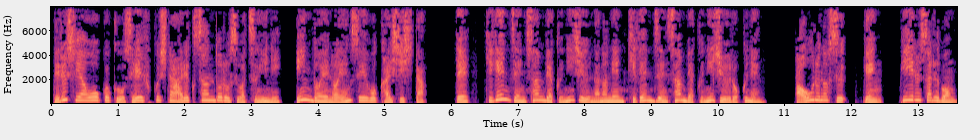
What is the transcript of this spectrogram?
ペルシア王国を征服したアレクサンドロスは次に、インドへの遠征を開始した。で、紀元前327年紀元前326年。アオルノス、ゲン、ピールサルボン、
